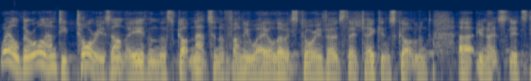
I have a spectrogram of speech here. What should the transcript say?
Well, they're all anti-Tories, aren't they? Even the Scot Nats in a funny way, although it's Tory votes they take in Scotland. Uh, you know, it's, it's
